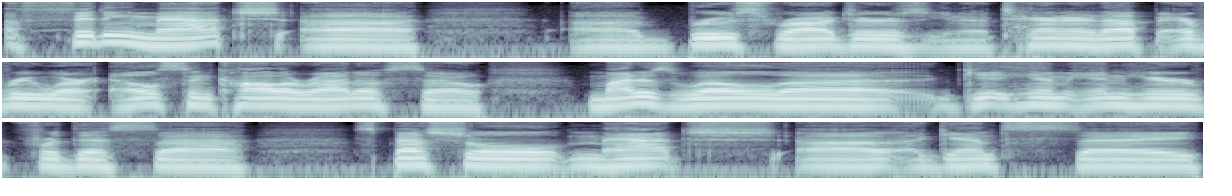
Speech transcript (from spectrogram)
a fitting match. Uh, uh, Bruce Rogers, you know, tearing it up everywhere else in Colorado, so might as well uh, get him in here for this uh, special match uh, against a,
